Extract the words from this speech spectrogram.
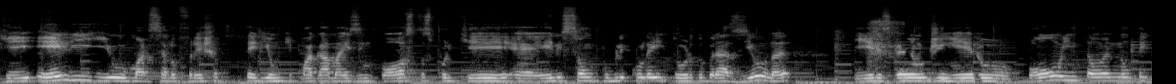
que ele e o Marcelo Freixo teriam que pagar mais impostos porque é, eles são um público leitor do Brasil, né? E eles ganham dinheiro bom, então não, tem,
